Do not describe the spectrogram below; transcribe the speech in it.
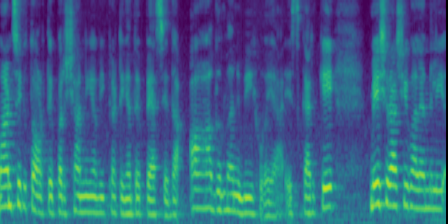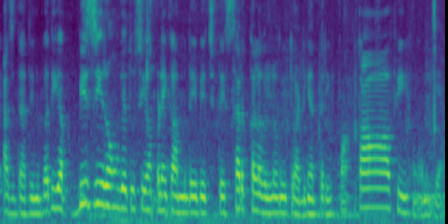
ਮਾਨਸਿਕ ਤੌਰ ਤੇ ਪਰੇਸ਼ਾਨੀਆਂ ਵੀ ਘਟੀਆਂ ਤੇ ਪੈਸੇ ਦਾ ਆਗਮਨ ਵੀ ਹੋਇਆ। ਇਸ ਕਰਕੇ ਮੇਸ਼ ਰਾਸ਼ੀ ਵਾਲਿਆਂ ਦੇ ਲਈ ਅੱਜ ਦਾ ਦਿਨ ਵਧੀਆ। ਬਿਜ਼ੀ ਰਹੋਗੇ ਤੁਸੀਂ ਆਪਣੇ ਕੰਮ ਦੇ ਵਿੱਚ ਤੇ ਸਰਕਲ ਵੱਲੋਂ ਵੀ ਤੁਹਾਡੀਆਂ ਤਾਰੀਫਾਂ ਕਾਫੀ ਹੋਣਗੀਆਂ।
